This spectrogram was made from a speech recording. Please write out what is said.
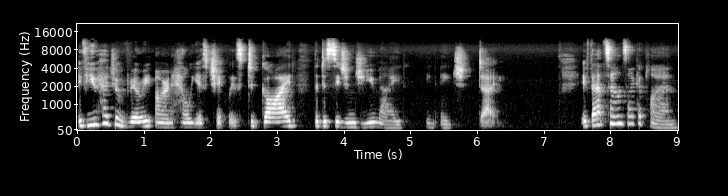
if you had your very own Hell Yes checklist to guide the decisions you made in each day. If that sounds like a plan,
